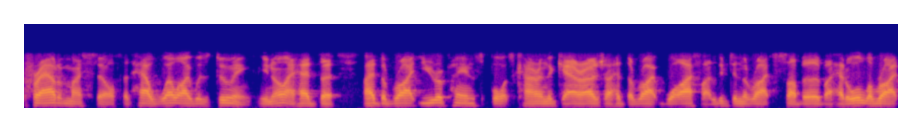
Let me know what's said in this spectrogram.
proud of myself at how well I was doing. You know, I had the I had the right European sports car in the garage, I had the right wife, I lived in the right suburb, I had all the right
